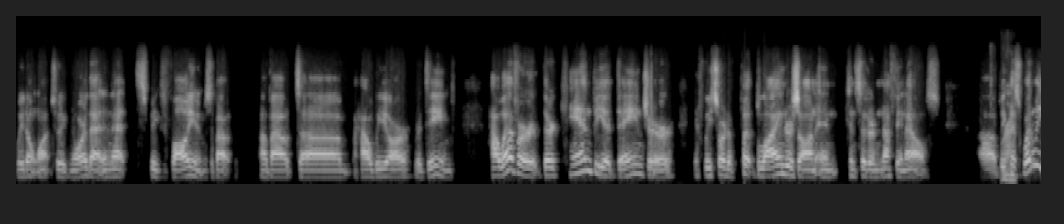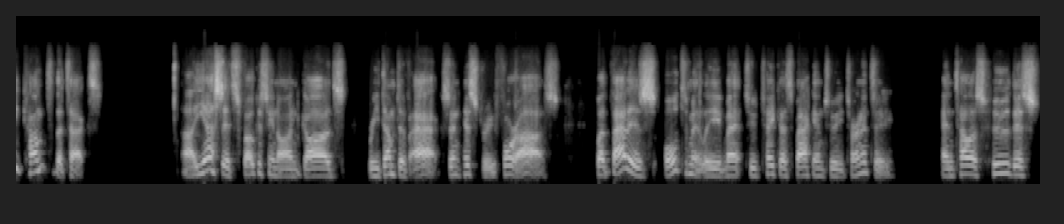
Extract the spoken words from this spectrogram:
We don't want to ignore that, and that speaks volumes about about um, how we are redeemed. However, there can be a danger if we sort of put blinders on and consider nothing else. Uh, because right. when we come to the text, uh, yes, it's focusing on God's redemptive acts in history for us, but that is ultimately meant to take us back into eternity and tell us who this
